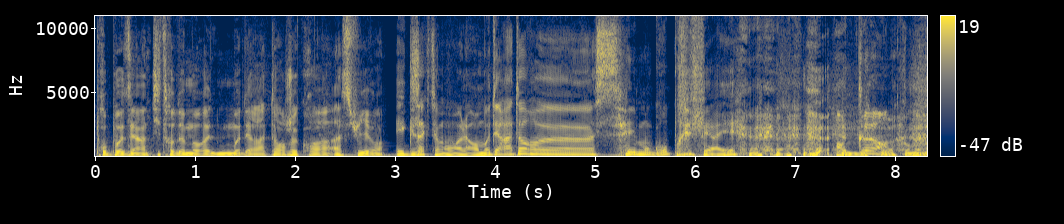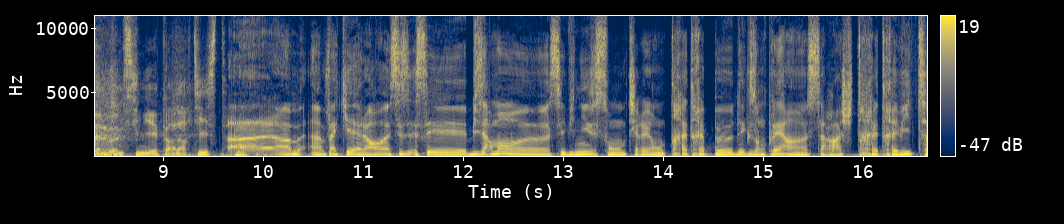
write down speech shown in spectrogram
proposais un titre de mo- modérateur, je crois, à suivre. Exactement. Alors, Moderator, euh, c'est mon groupe préféré. Encore Combien d'albums signés par l'artiste Ah, un, un paquet. Alors, c'est- c'est bizarrement, euh, ces vinyles sont tirés en très très peu d'exemplaires. hein. Ça arrache très très vite.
